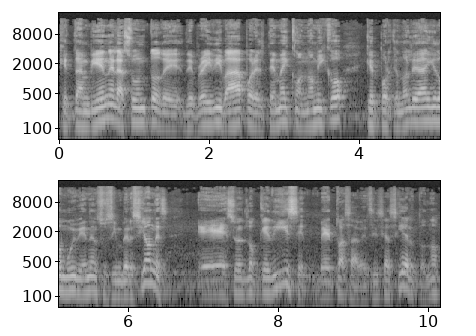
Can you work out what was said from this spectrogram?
que también el asunto de, de Brady va por el tema económico, que porque no le ha ido muy bien en sus inversiones. Eso es lo que dicen. Veto a saber si sea cierto, ¿no?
